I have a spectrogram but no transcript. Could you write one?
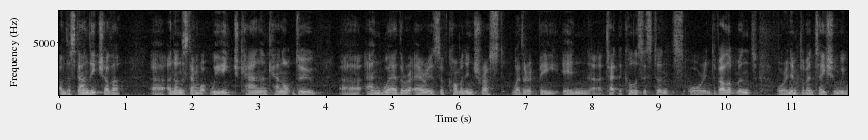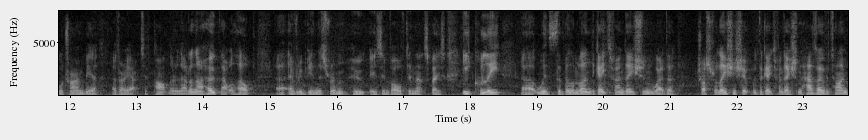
understand each other uh, and understand what we each can and cannot do uh, and where there are areas of common interest, whether it be in uh, technical assistance or in development or in implementation, we will try and be a, a very active partner in that. And I hope that will help uh, everybody in this room who is involved in that space. Equally, uh, with the Bill and Melinda Gates Foundation, where the Trust relationship with the Gates Foundation has over time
